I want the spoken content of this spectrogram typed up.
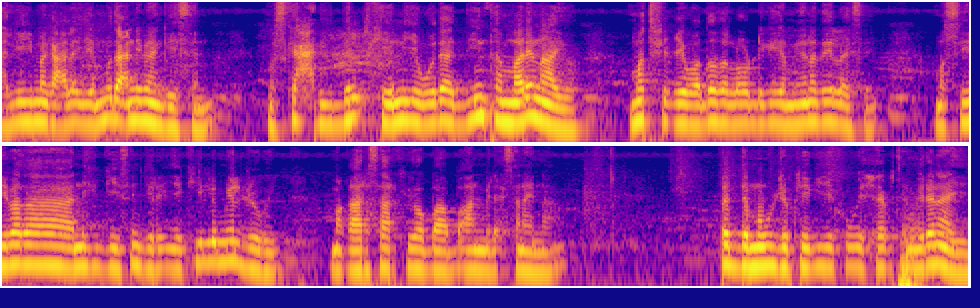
halyey magacale iyo mudac nimaan geysan maskaxdii dalkeenna iyo wadaad diinta marinaayo madficii waddada loo dhigay miinadii laysay masiibadaa ninka geysan jiray iyo kii la meel joogay maqaar saarkii oo baaba-aan milicsanaynaa badda mawjabkeygii iyo kuwii xeebta miranayay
